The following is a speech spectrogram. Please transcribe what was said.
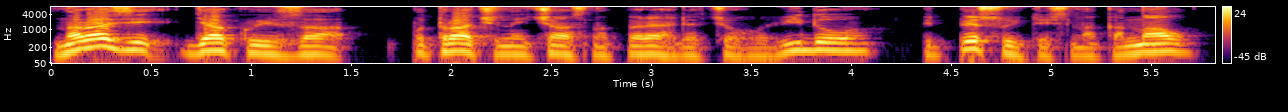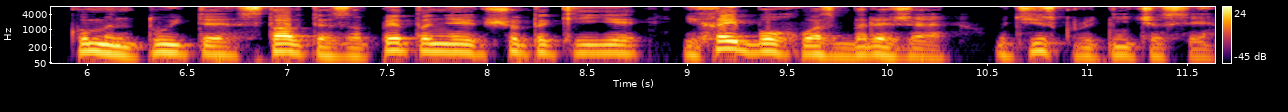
Наразі дякую за потрачений час на перегляд цього відео. Підписуйтесь на канал, коментуйте, ставте запитання, якщо такі є, і хай Бог вас береже у ці скрутні часи.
